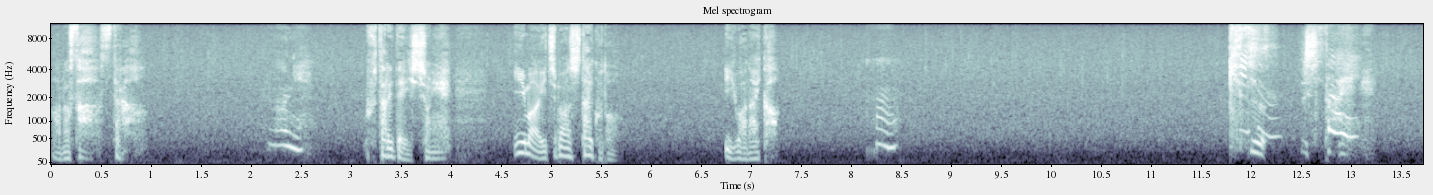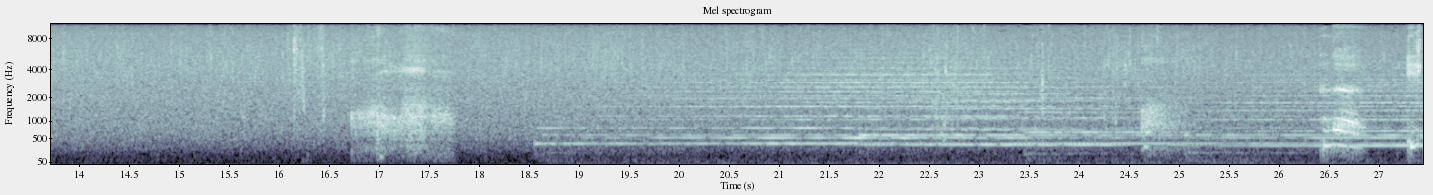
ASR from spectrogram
と。あのさステラ。何？二人で一緒に今一番したいこと言わないか？うん。キスしたいえイキ。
